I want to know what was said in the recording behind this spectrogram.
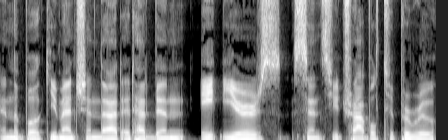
in the book, you mentioned that it had been eight years since you traveled to Peru.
